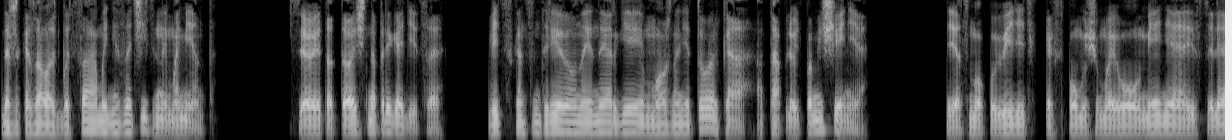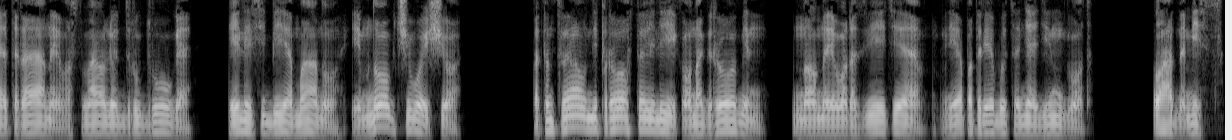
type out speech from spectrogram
даже, казалось бы, самый незначительный момент. Все это точно пригодится, ведь с концентрированной энергией можно не только отапливать помещение. Я смог увидеть, как с помощью моего умения исцеляют раны, восстанавливают друг друга или себе ману и много чего еще. Потенциал не просто велик, он огромен, но на его развитие мне потребуется не один год. Ладно, месяц.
